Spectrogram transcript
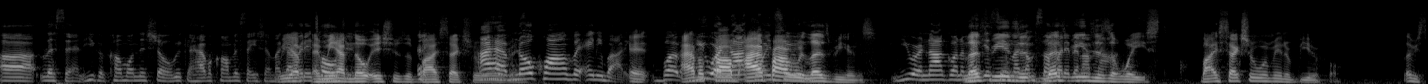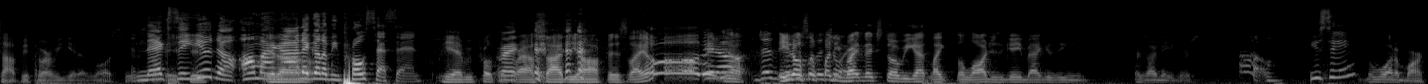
uh, listen, you could come on this show, we can have a conversation. Like we I have, already and told we have you. no issues with bisexual. I have women. no qualms with anybody, And but I have a you are problem. I have a problem to, with lesbians. You are not going to make it Lesbians, seem like I'm somebody lesbians that I'm is a waste. Bisexual women are beautiful. Let me stop before we get a lawsuit. Next thing you know, oh my You god, know. they're gonna be processing. Yeah, we protest Right. right. outside the office, like, oh, they, You you know, know. just You know, so funny. choice. Right next door, we got like the largest gay magazine as our neighbors, Oh, you see? the Watermark.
